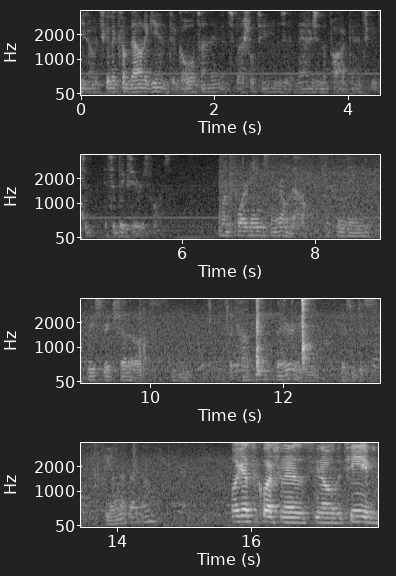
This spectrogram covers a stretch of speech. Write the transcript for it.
you know it's going to come down again to goaltending and special teams and managing the puck. And it's it's a it's a big series for us. Won four games in a row now, including three straight shutouts. And the confidence there, and you guys are just feeling it right now. Well, I guess the question is, you know, the team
